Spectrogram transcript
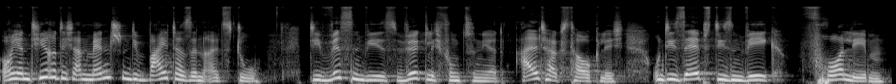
Orientiere dich an Menschen, die weiter sind als du, die wissen, wie es wirklich funktioniert, alltagstauglich und die selbst diesen Weg vorleben.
